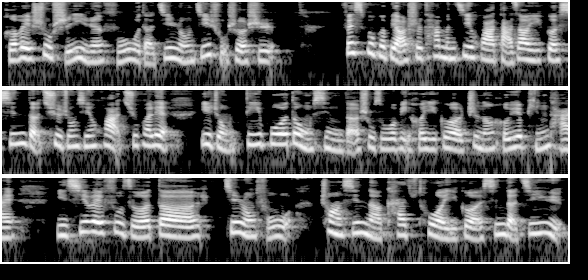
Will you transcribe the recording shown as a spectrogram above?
和为数十亿人服务的金融基础设施。Facebook 表示，他们计划打造一个新的去中心化区块链，一种低波动性的数字货币和一个智能合约平台，以期为负责的金融服务创新呢开拓一个新的机遇。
